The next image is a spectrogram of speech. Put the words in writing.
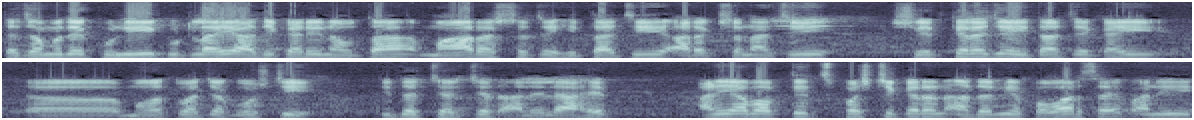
त्याच्यामध्ये कुणीही कुठलाही अधिकारी नव्हता. महाराष्ट्राच्या हिताची आरक्षणाची शेतकऱ्याच्या हिताचे काही अ, महत्त्वाच्या गोष्टी तिथं चर्चेत आलेल्या आहेत. आणि या बाबतीत स्पष्टीकरण आदरणीय पवार साहेब आणि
